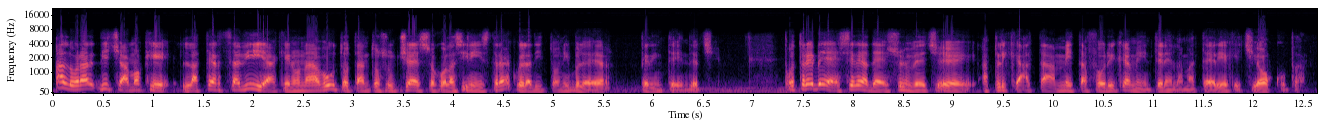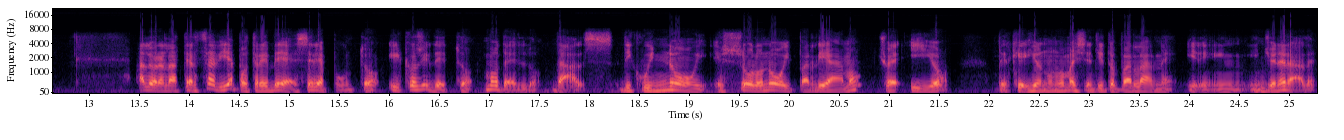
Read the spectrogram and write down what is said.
Allora diciamo che la terza via che non ha avuto tanto successo con la sinistra, quella di Tony Blair, per intenderci, potrebbe essere adesso invece applicata metaforicamente nella materia che ci occupa. Allora la terza via potrebbe essere appunto il cosiddetto modello DALS, di cui noi e solo noi parliamo, cioè io, perché io non ho mai sentito parlarne in, in generale,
